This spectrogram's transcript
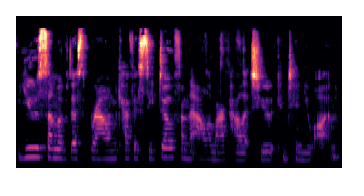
use some of this brown Cafecito from the Alamar palette to continue on.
